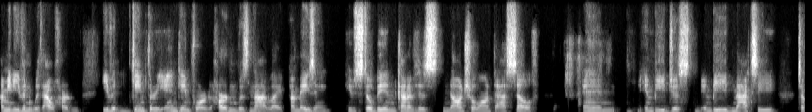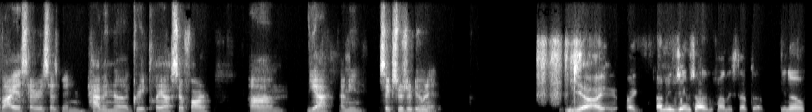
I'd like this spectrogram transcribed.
I mean, even without Harden, even game three and game four, Harden was not like amazing. He was still being kind of his nonchalant ass self. And Embiid just, Embiid, Maxey, Tobias Harris has been having a great playoff so far. Um, yeah, I mean, Sixers are doing it. Yeah, I, I, I mean, James Harden finally stepped up. You know,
